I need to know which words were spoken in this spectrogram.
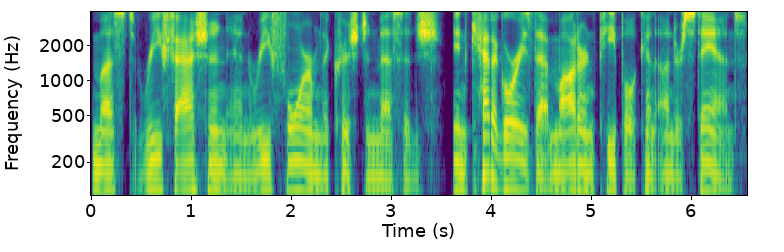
must refashion and reform the Christian message in categories that modern people can understand.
